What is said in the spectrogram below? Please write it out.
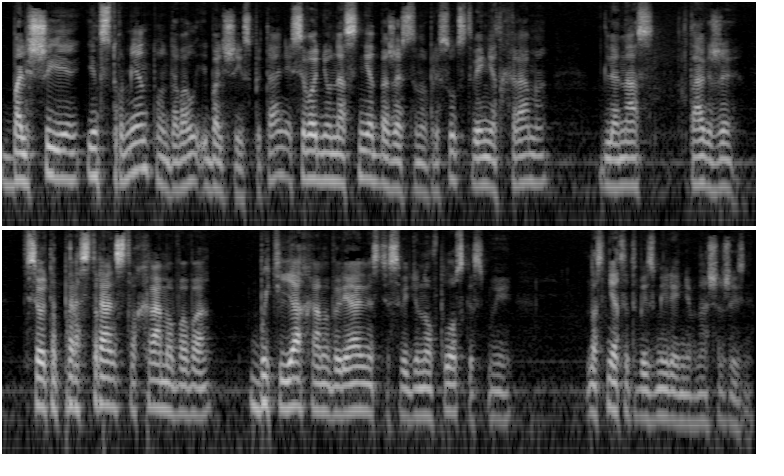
большие инструменты, он давал и большие испытания. Сегодня у нас нет божественного присутствия, нет храма. Для нас также все это пространство храмового бытия, храмовой реальности сведено в плоскость. Мы, у нас нет этого измерения в нашей жизни.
